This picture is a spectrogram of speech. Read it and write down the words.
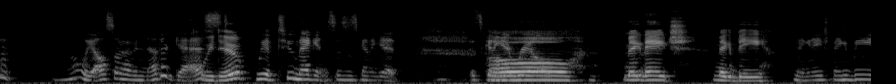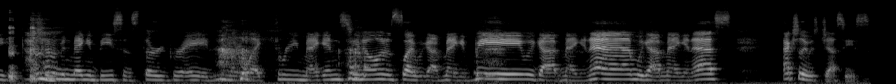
No, we also have another guest. we do. We have two Megans. This is gonna get, it's gonna get real. Oh, Megan H, Megan B. Megan H, Megan B. Gosh, I haven't been Megan B since third grade. And there were like three Megans, you know, and it's like we got Megan B, we got Megan M, we got Megan S. Actually, it was Jesse's.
